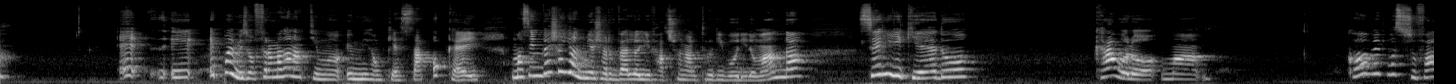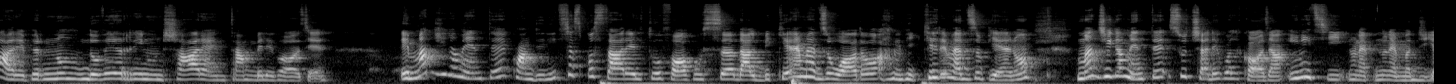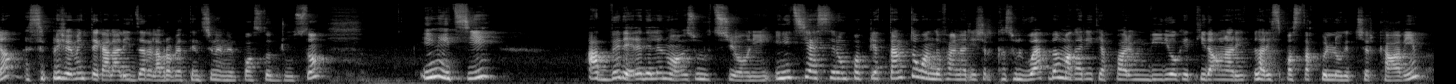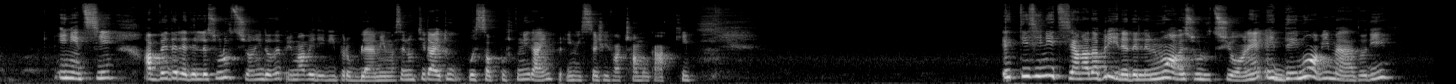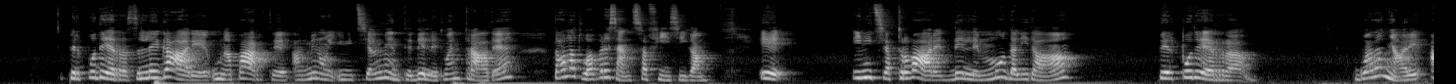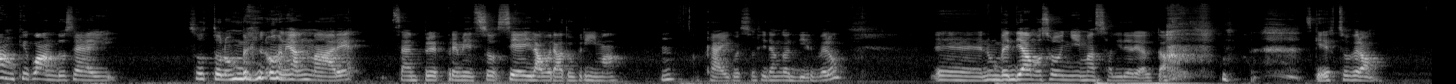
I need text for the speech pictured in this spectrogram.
E, e, e, poi mi sono fermata un attimo e mi sono chiesta, ok, ma se invece io al mio cervello gli faccio un altro tipo di domanda, se gli chiedo, cavolo, ma come posso fare per non dover rinunciare a entrambe le cose? E magicamente, quando inizi a spostare il tuo focus dal bicchiere mezzo vuoto al bicchiere mezzo pieno, magicamente succede qualcosa. Inizi, non è, non è magia, è semplicemente canalizzare la propria attenzione nel posto giusto. Inizi a vedere delle nuove soluzioni. Inizi a essere un po' più attento quando fai una ricerca sul web, magari ti appare un video che ti dà ri- la risposta a quello che cercavi. Inizi a vedere delle soluzioni dove prima vedevi i problemi, ma se non ti dai tu questa opportunità, in primis ci facciamo cacchi. e ti si iniziano ad aprire delle nuove soluzioni e dei nuovi metodi per poter slegare una parte, almeno inizialmente, delle tue entrate dalla tua presenza fisica e inizi a trovare delle modalità per poter guadagnare anche quando sei sotto l'ombrellone al mare, sempre premesso se hai lavorato prima. Mm? Ok, questo ci tengo a dirvelo. Eh, non vendiamo sogni ma salite realtà. Scherzo però,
